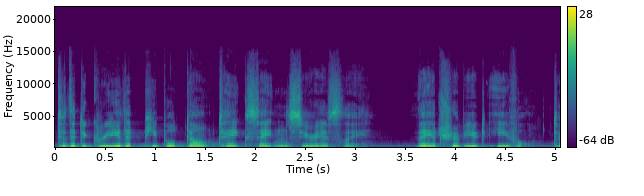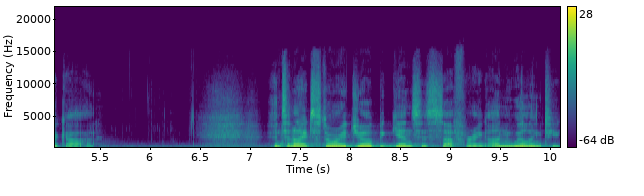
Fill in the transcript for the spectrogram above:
to the degree that people don't take Satan seriously, they attribute evil to God. In tonight's story, Job begins his suffering unwilling to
